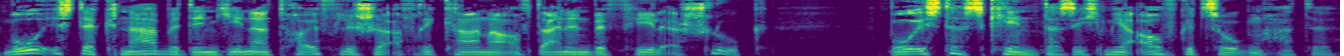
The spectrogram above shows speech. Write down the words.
Wo ist der Knabe, den jener teuflische Afrikaner auf deinen Befehl erschlug? Wo ist das Kind, das ich mir aufgezogen hatte,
